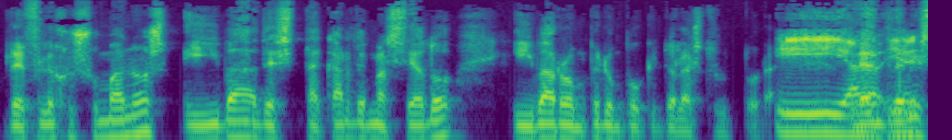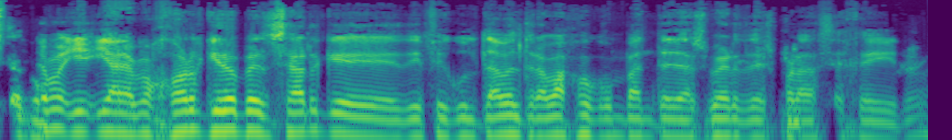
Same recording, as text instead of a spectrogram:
reflejos humanos e iba a destacar demasiado e iba a romper un poquito la estructura. Y a, lo mejor quiero pensar que dificultaba el trabajo con pantallas verdes para CGI, ¿no?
